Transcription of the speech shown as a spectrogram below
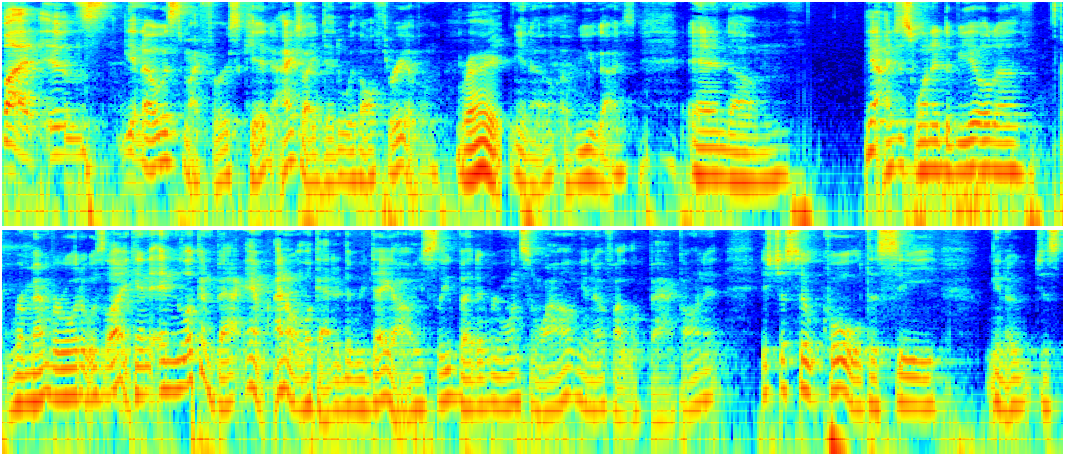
But it was, you know, it was my first kid. Actually, I did it with all three of them. Right. You know, of you guys, and um, yeah, I just wanted to be able to remember what it was like. And and looking back, I don't look at it every day, obviously, but every once in a while, you know, if I look back on it, it's just so cool to see, you know, just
